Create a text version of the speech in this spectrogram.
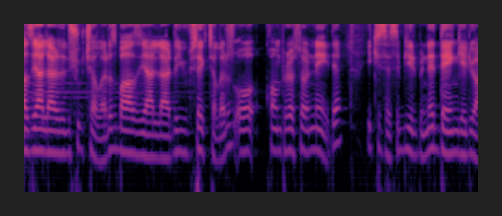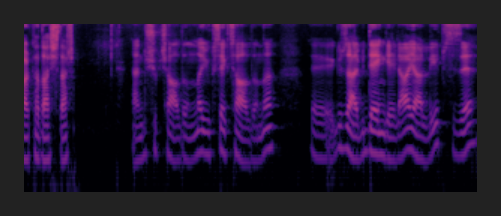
bazı yerlerde düşük çalarız, bazı yerlerde yüksek çalarız. O kompresör neydi? İki sesi birbirine dengeliyor arkadaşlar. Yani düşük çaldığında yüksek çaldığını e, güzel bir dengeyle ayarlayıp size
